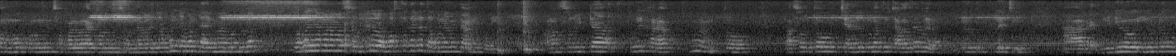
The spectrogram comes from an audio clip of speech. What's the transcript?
সম্ভব কোনো দিন সকালবেলা কোনো দিন সন্ধ্যাবেলা যখন যেমন টাইম হয় বন্ধুরা, যখন যেমন আমার শরীরের অবস্থা থাকে, তখন আমি টাইম করি। আমার শরীরটা খুবই খারাপ, হুম, তো তা সত্ত্বেও চ্যানেলগুলো তো চালাতে হবে, যেহেতু খুলেছি। আর ভিডিও ইউটিউব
